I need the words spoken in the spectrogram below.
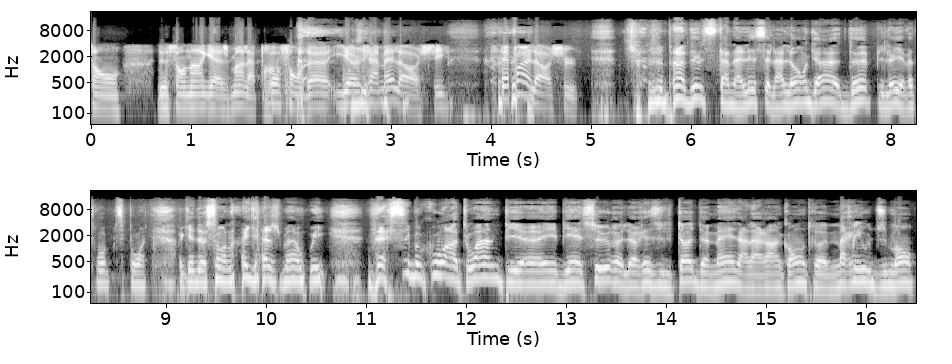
son de son engagement, la profondeur. Il a jamais lâché. C'était pas un lâcheux. Je me demandais si t'en c'est la longueur de, puis là, il y avait trois petits points. OK, de son engagement, oui. Merci beaucoup, Antoine, puis euh, et bien sûr, le résultat demain dans la rencontre Mario Dumont,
